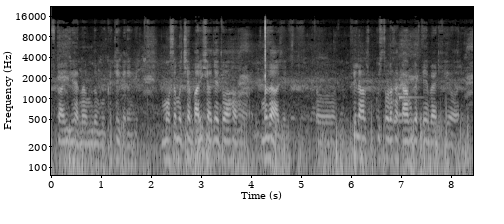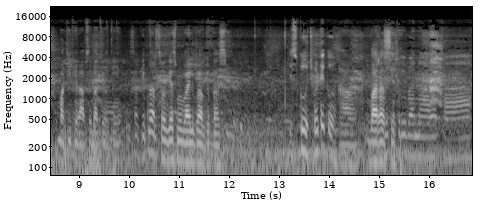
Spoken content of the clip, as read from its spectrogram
इफ्तारी जो है ना हम लोग वो इकट्ठे करेंगे। मौसम अच्छा बारिश आ जाए तो हाँ हाँ मज़ा आ जाए। तो फ़िलहाल कुछ थोड़ा सा काम करते हैं बैठ के और बाकी फिर आपसे बातें होती हैं। सब कितना अर्स हो गया इस मोबाइल को आपके पास? इसको छोटे को? हाँ बारह से। तकरीबन आया था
